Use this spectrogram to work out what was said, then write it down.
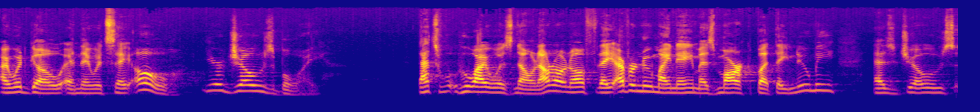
I would go and they would say, Oh, you're Joe's boy. That's who I was known. I don't know if they ever knew my name as Mark, but they knew me as Joe's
